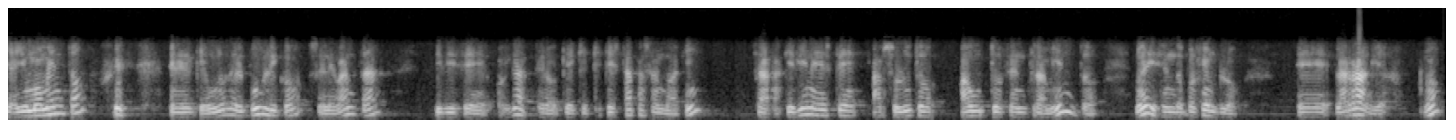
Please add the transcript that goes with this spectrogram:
y hay un momento en el que uno del público se levanta y dice, oiga, pero ¿qué, qué, qué está pasando aquí? O sea, ¿a qué viene este absoluto autocentramiento? ¿No? Diciendo, por ejemplo, eh, la rabia, ¿no?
